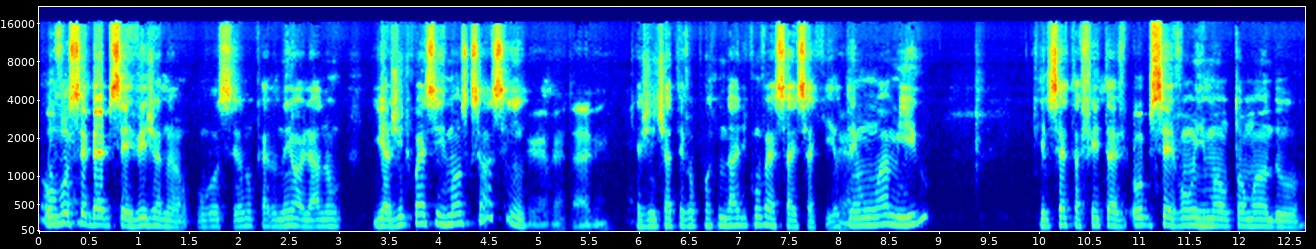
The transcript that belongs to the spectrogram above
Ou você bebe cerveja, não. Com você eu não quero nem olhar. Não... E a gente conhece irmãos que são assim. É verdade que a gente já teve a oportunidade de conversar isso aqui. Eu é. tenho um amigo que ele certa feita observou um irmão tomando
